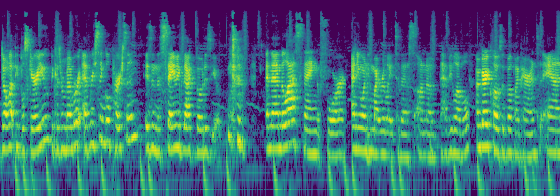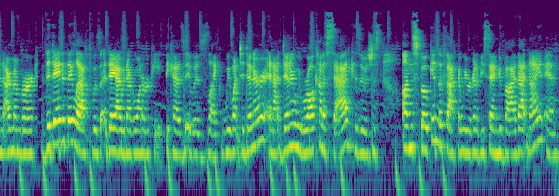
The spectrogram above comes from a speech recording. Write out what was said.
Don't let people scare you because remember, every single person is in the same exact boat as you. And then the last thing for anyone who might relate to this on a heavy level, I'm very close with both my parents and I remember the day that they left was a day I would never want to repeat because it was like we went to dinner and at dinner we were all kind of sad because it was just unspoken the fact that we were going to be saying goodbye that night and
